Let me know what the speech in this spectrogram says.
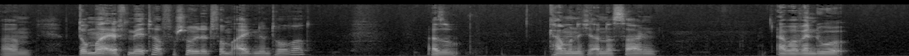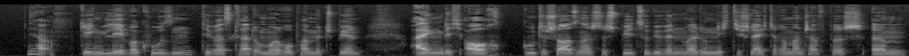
Ähm, dummer Elfmeter verschuldet vom eigenen Torwart. Also kann man nicht anders sagen. Aber wenn du ja gegen Leverkusen, die was gerade um Europa mitspielen, eigentlich auch gute Chancen hast, das Spiel zu gewinnen, weil du nicht die schlechtere Mannschaft bist. Ähm,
